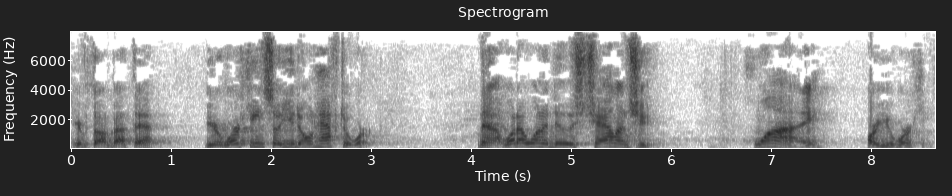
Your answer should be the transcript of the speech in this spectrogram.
You ever thought about that? You're working so you don't have to work. Now, what I want to do is challenge you. Why are you working?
